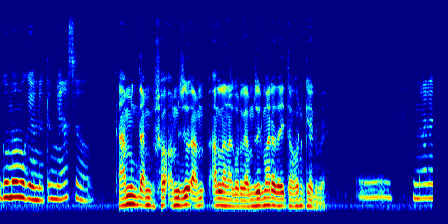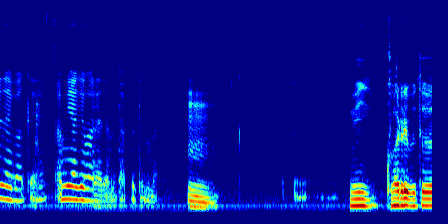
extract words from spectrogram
ঘুমাবো কেন? তুমি আসো তা আমি আমি স- আমি যদি- আমি আল্লাহ না করবে আমি যদি মারা যাই তখন কেটবে উম, মারা যাইবা কে? আমি আগে মারা যাম তারপর তুমি মারা হুম তুমি ঘরের ভিতর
